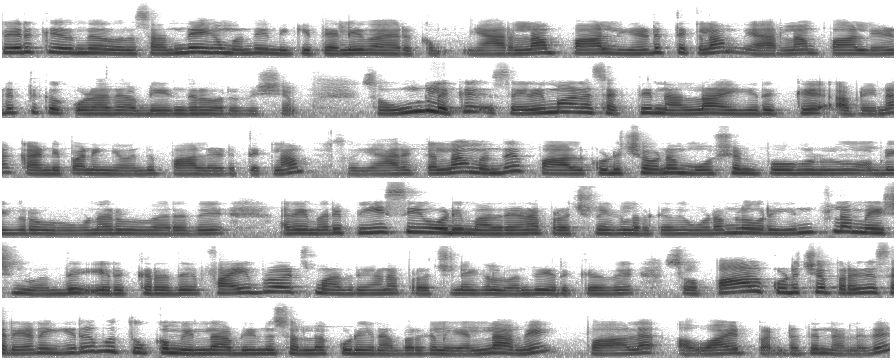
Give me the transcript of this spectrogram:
பேருக்கு இருந்த ஒரு சந்தேகம் வந்து இன்றைக்கி தெளிவாக இருக்கும். யாரெல்லாம் பால் எடுத்துக்கலாம் யாரெல்லாம் பால் எடுத்துக்கக்கூடாது அப்படிங்கிற ஒரு விஷயம். ஸோ உங்களுக்கு செரிமான சக்தி நல்லா இருக்குது அப்படின்னா கண்டிப்பாக நீங்கள் வந்து பால் எடுத்துக்கலாம். ஸோ யாருக்கெல்லாம் வந்து பால் குடித்தோடனே மோஷன் போகணும் அப்படிங்கிற ஒரு உணர்வு வருது அதே மாதிரி பிசிஓடி மாதிரியான பிரச்சனைகள் இருக்குது உடம்புல ஒரு இன்ஃப்ளமேஷன் வந்து இருக்கிறது ஃபைப்ராய்ட்ஸ் மாதிரியான பிரச்சனைகள் வந்து இருக்குது. ஸோ பால் குடித்த பிறகு சரியான இரவு தூக்கம் இல்லை அப்படின்னு சொல்லக்கூடிய நபர்கள் எல்லாமே பாலை அவாய்ட் பண்ணுறது நல்லது.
